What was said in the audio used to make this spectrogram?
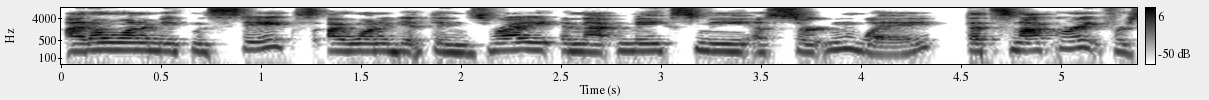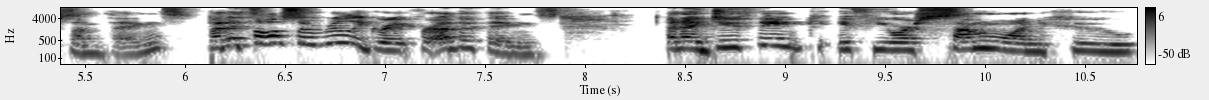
I don't want to make mistakes. I want to get things right. And that makes me a certain way. That's not great for some things, but it's also really great for other things. And I do think if you're someone who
